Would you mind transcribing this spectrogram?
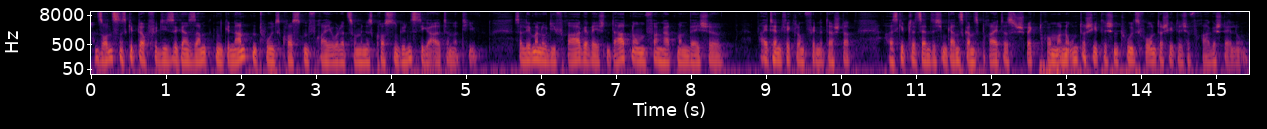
Ansonsten, es gibt auch für diese gesamten genannten Tools kostenfreie oder zumindest kostengünstige Alternativen. Es ist halt immer nur die Frage, welchen Datenumfang hat man, welche Weiterentwicklung findet da statt. Aber es gibt letztendlich ein ganz, ganz breites Spektrum an unterschiedlichen Tools für unterschiedliche Fragestellungen.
